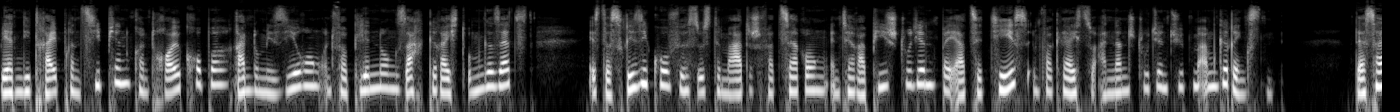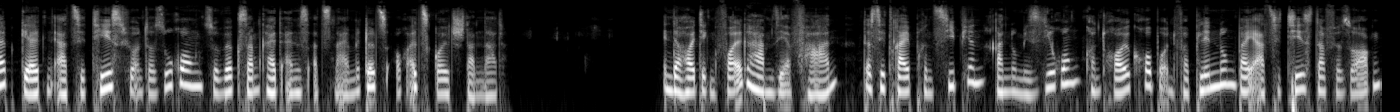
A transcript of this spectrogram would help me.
Werden die drei Prinzipien Kontrollgruppe, Randomisierung und Verblindung sachgerecht umgesetzt, ist das Risiko für systematische Verzerrungen in Therapiestudien bei RCTs im Vergleich zu anderen Studientypen am geringsten. Deshalb gelten RCTs für Untersuchungen zur Wirksamkeit eines Arzneimittels auch als Goldstandard. In der heutigen Folge haben Sie erfahren, dass die drei Prinzipien Randomisierung, Kontrollgruppe und Verblindung bei RCTs dafür sorgen,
